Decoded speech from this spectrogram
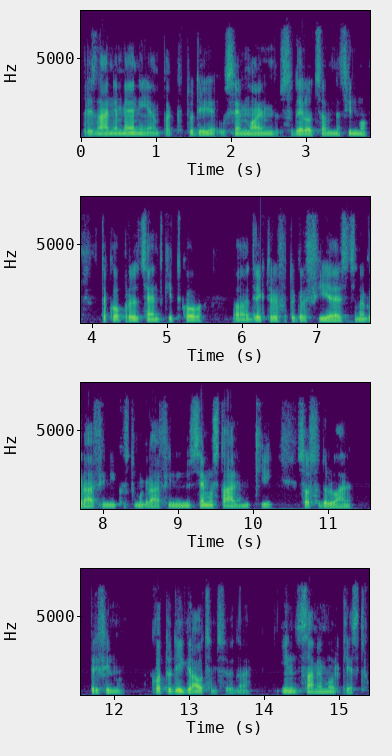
priznanje meni, ampak tudi vsem mojim sodelavcem na filmu, tako producentki, tako uh, direktorju fotografije, scenografini, kostumografini in vsem ostalim, ki so sodelovali pri filmu, kot tudi igravcem, seveda, in samemu orkestru.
